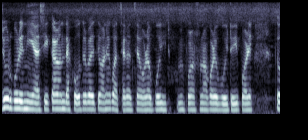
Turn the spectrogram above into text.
জোর করে নিয়ে আসি কারণ দেখো ওদের বাড়িতে অনেক বাচ্চা কাচ্চা ওরা বই পড়াশোনা করে বই টই পড়ে। তো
